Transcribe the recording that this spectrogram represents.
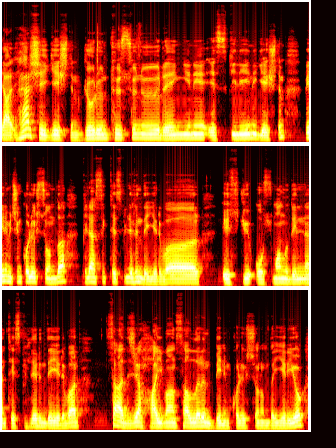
ya her şeyi geçtim. Görüntüsünü, rengini, eskiliğini geçtim. Benim için koleksiyonda plastik tesbihlerin de yeri var. Eski Osmanlı denilen tesbihlerin de yeri var. Sadece hayvansalların benim koleksiyonumda yeri yok.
